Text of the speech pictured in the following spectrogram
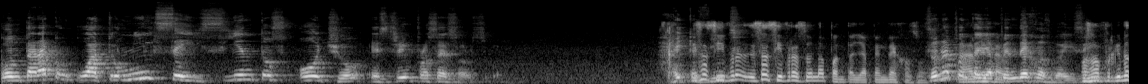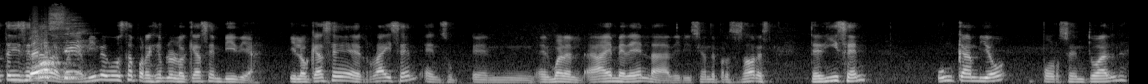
contará con 4608 Stream Processors. Ay, pinche- cifras, esas cifras son una pantalla pendejos. güey. Son una La pantalla pendejos, güey. sí. O sea, porque no te dicen nada, güey. 12. A mí me gusta, por ejemplo, lo que hace Nvidia y lo que hace Ryzen en su, en, en, bueno, el AMD en la división de procesadores. Te dicen un cambio porcentual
